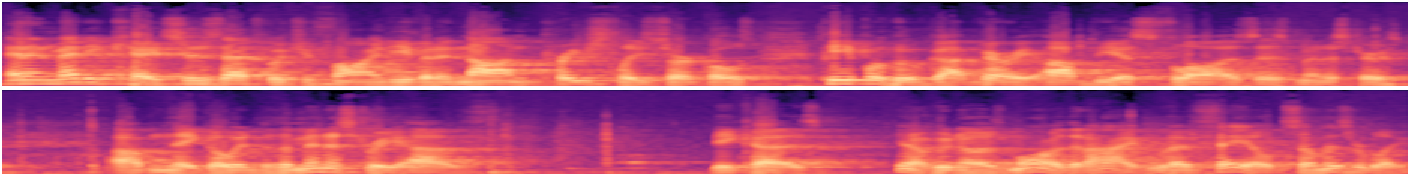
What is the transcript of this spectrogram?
And in many cases, that's what you find even in non priestly circles. People who've got very obvious flaws as ministers, um, they go into the ministry of. Because, you know, who knows more than I who have failed so miserably?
